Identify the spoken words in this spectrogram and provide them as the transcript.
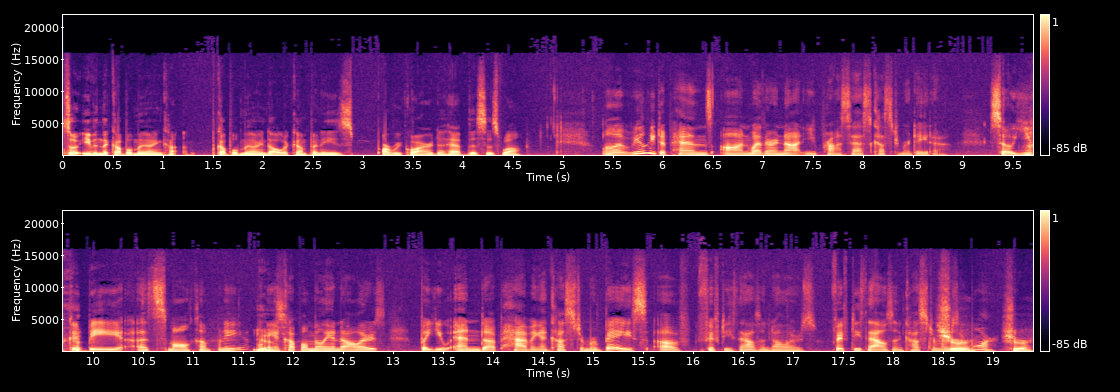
So, even the couple million, couple million dollar companies are required to have this as well. Well, it really depends on whether or not you process customer data. So you could be a small company, only yes. a couple million dollars, but you end up having a customer base of fifty thousand dollars, fifty thousand customers sure, or more. Sure.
